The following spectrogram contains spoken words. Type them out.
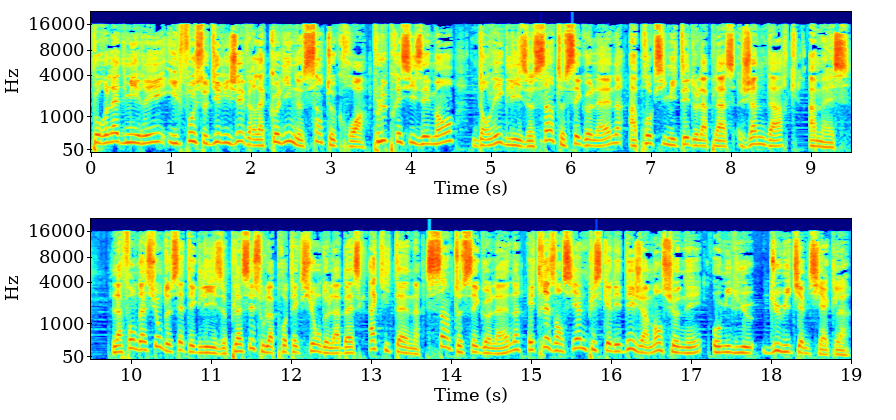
Pour l'admirer, il faut se diriger vers la colline Sainte-Croix, plus précisément dans l'église Sainte-Ségolène à proximité de la place Jeanne d'Arc à Metz. La fondation de cette église, placée sous la protection de l'abbesse aquitaine Sainte-Ségolène, est très ancienne puisqu'elle est déjà mentionnée au milieu du 8e siècle.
